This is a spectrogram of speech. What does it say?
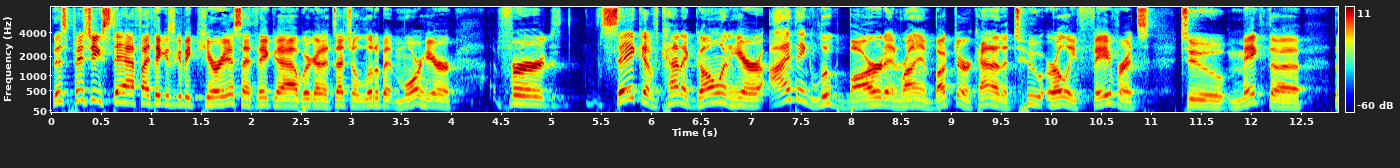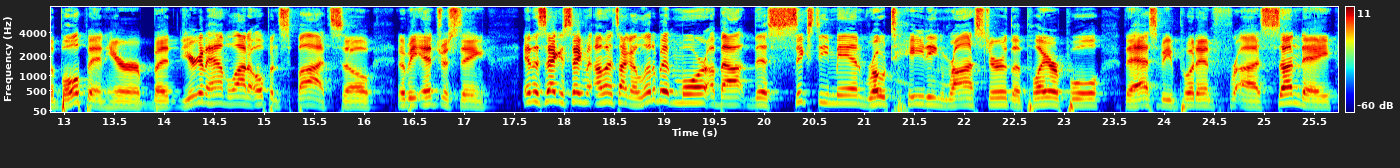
this pitching staff, I think, is going to be curious. I think uh, we're going to touch a little bit more here. For sake of kind of going here, I think Luke Bard and Ryan Buchter are kind of the two early favorites to make the the bullpen here, but you're going to have a lot of open spots, so it'll be interesting. In the second segment, I'm going to talk a little bit more about this 60 man rotating roster, the player pool that has to be put in for, uh, Sunday.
